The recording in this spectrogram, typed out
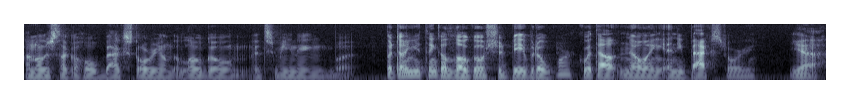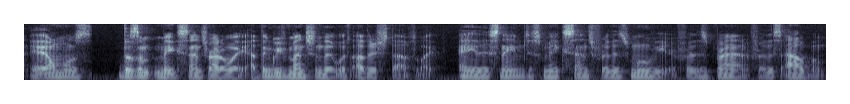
I know there's like a whole backstory on the logo and its meaning, but But don't you think a logo should be able to work without knowing any backstory? yeah, it almost doesn't make sense right away. I think we've mentioned it with other stuff like, hey, this name just makes sense for this movie or for this brand or for this album.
